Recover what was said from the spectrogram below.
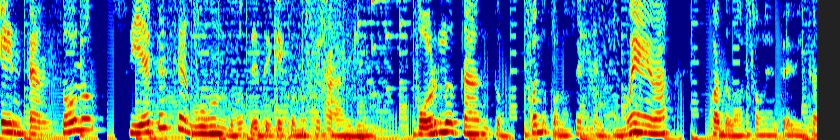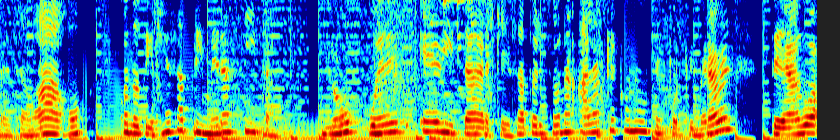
en tan solo 7 segundos desde que conoces a alguien. Por lo tanto, cuando conoces gente nueva, cuando vas a una entrevista de trabajo, cuando tienes esa primera cita, no puedes evitar que esa persona a la que conoces por primera vez te haga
